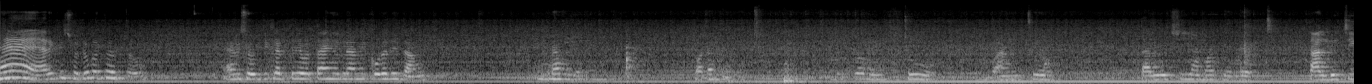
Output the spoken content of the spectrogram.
হ্যাঁ আর একটু ছোটো করতে হতো আমি সবজি কাটতে যাব তাই নিলে আমি করে দিতাম। হলো কটা হলো টু ওয়ান টু তাল লুচি আমার ফেভারেট তাল লুচি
